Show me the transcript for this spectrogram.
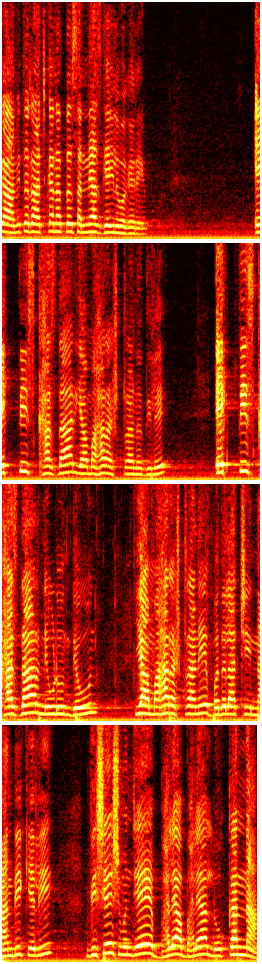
का? आम्ही तर राजकारणात संन्यास घेईल वगैरे. एकतीस खासदार या महाराष्ट्रानं दिले. एकतीस खासदार निवडून देऊन या महाराष्ट्राने बदलाची नांदी केली. विशेष म्हणजे भल्या भल्या लोकांना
